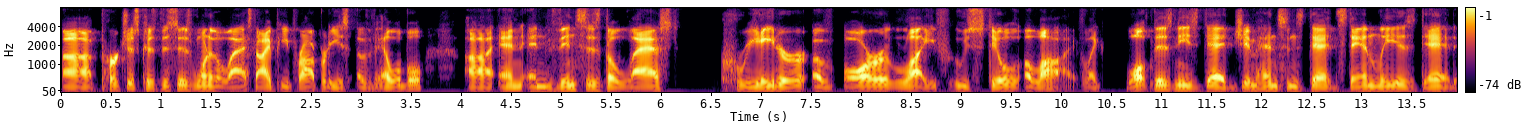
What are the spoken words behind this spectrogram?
uh, purchase because this is one of the last IP properties available, uh, and and Vince is the last creator of our life who's still alive. Like Walt Disney's dead, Jim Henson's dead, Stan Lee is dead.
